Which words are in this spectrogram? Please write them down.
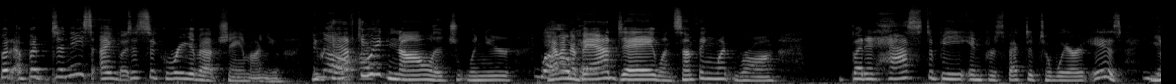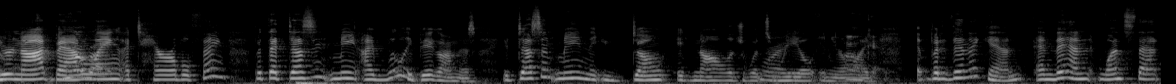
But uh, but Denise, I disagree about shame on you. You No, have to I- acknowledge when you're Well, having a bad day, when something went wrong. But it has to be in perspective to where it is. You're not battling a terrible thing, but that doesn't mean I'm really big on this. It doesn't mean that you don't acknowledge what's Right. real in your life. But then again, and then once that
